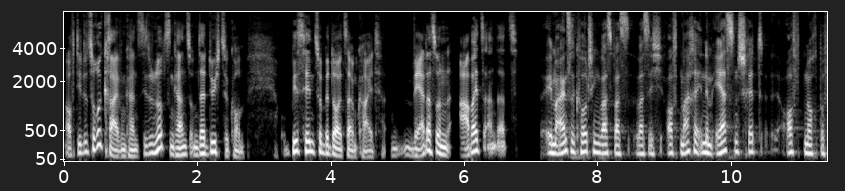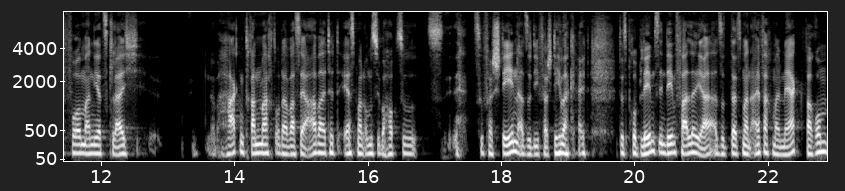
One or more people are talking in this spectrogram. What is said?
auf die du zurückgreifen kannst, die du nutzen kannst, um da durchzukommen. Bis hin zur Bedeutsamkeit. Wäre das so ein Arbeitsansatz? Im Einzelcoaching was, was, was ich oft mache, in dem ersten Schritt, oft noch bevor man jetzt gleich Haken dran macht oder was er arbeitet, erstmal um es überhaupt zu, zu verstehen, also die Verstehbarkeit des Problems in dem Falle, ja, also dass man einfach mal merkt, warum,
